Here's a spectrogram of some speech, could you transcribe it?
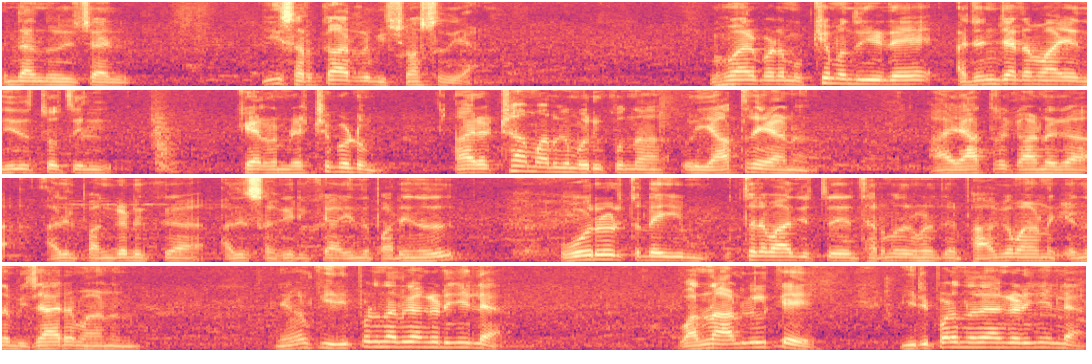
എന്താണെന്ന് ചോദിച്ചാൽ ഈ സർക്കാരിന്റെ വിശ്വാസ്യതയാണ്. ബഹുമാനപ്പെട്ട മുഖ്യമന്ത്രിയുടെ അചഞ്ചലമായ നേതൃത്വത്തിൽ കേരളം രക്ഷപ്പെടും ആ രക്ഷാമാർഗം ഒരുക്കുന്ന ഒരു യാത്രയാണ്. ആ യാത്ര കാണുക അതിൽ പങ്കെടുക്കുക അതിൽ സഹകരിക്കുക എന്ന് പറയുന്നത് ഓരോരുത്തരുടെയും ഉത്തരവാദിത്വ ധർമ്മനിർവഹണത്തിന്റെ ഭാഗമാണ് എന്ന വിചാരമാണ് ഞങ്ങൾക്ക് ഇരിപ്പിടം നൽകാൻ കഴിഞ്ഞില്ല. വന്ന ആളുകൾക്ക് ഇരിപ്പിടം നൽകാൻ കഴിഞ്ഞില്ല.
